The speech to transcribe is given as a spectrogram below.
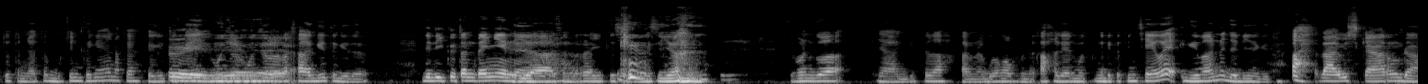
gitu ternyata bucin kayaknya enak ya kayak gitu kayak iya, muncul-muncul iya, iya. rasa gitu gitu. Jadi ikutan pengen ya? Iya sebenarnya itu sih fungsinya. Cuman gua ya gitulah karena gua nggak punya keahlian buat ngedeketin cewek gimana jadinya gitu? Ah tapi sekarang udah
